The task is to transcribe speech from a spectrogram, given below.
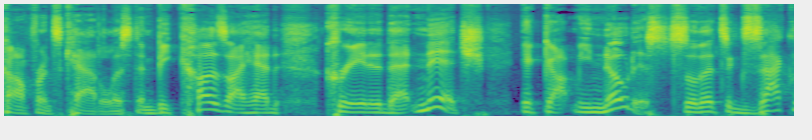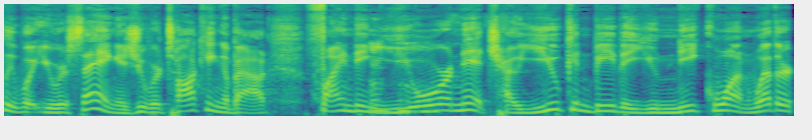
conference catalyst and because i had created that niche it got me noticed so that's exactly what you were saying as you were talking about finding mm-hmm. your niche how you can be the unique one whether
